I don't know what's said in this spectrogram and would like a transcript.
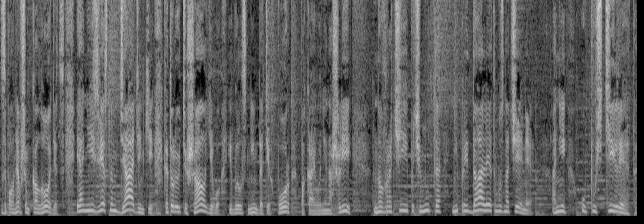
заполнявшем колодец, и о неизвестном дяденьке, который утешал его и был с ним до тех пор, пока его не нашли. Но врачи почему-то не придали этому значения. Они упустили это,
